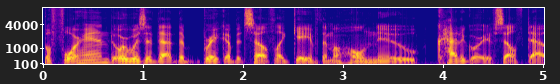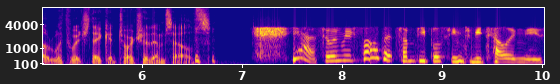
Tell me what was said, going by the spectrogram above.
beforehand? Or was it that the breakup itself like gave them a whole new category of self-doubt with which they could torture themselves yeah so when we saw that some people seem to be telling these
